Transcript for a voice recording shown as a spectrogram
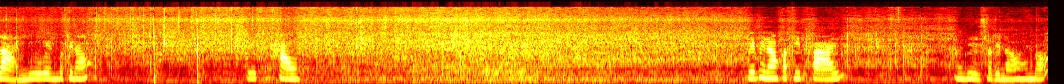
หลานอยู่เป็นบ่พี่น้องเด็กเฮาเด็กพี่น้องกระติดปลายอันดีสิพี่น้องเห็นบอก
